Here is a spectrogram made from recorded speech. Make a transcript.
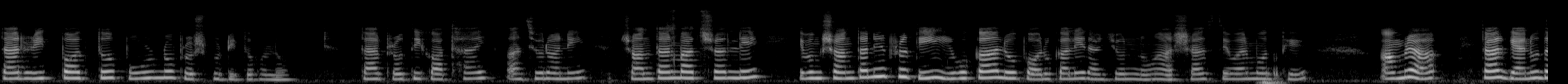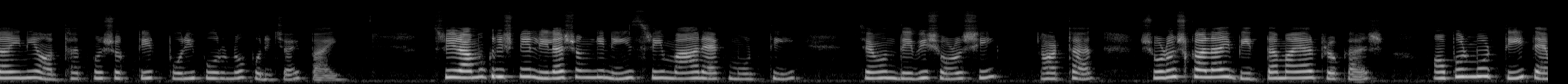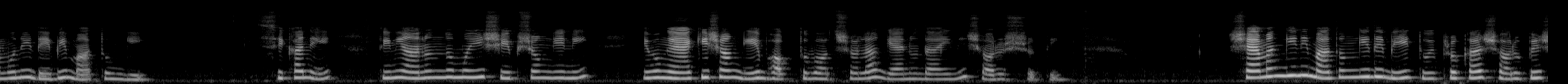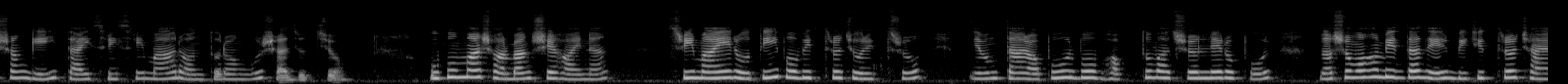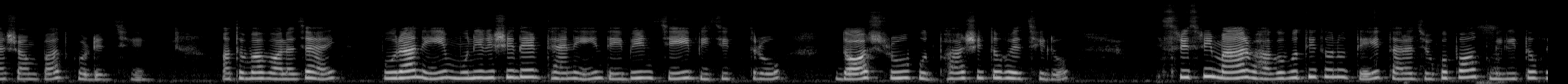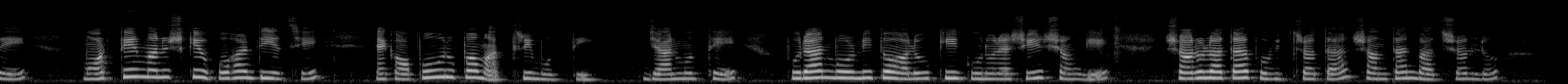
তার হৃৎপদ্ম পূর্ণ প্রস্ফুটিত হলো। তার প্রতি কথায়, আচরণে, সন্তান বাৎসল্যে এবং সন্তানের প্রতি ইহকাল ও পরকালের জন্য আশ্বাস দেওয়ার মধ্যে আমরা তার জ্ঞানদায়িনী অধ্যাত্ম শক্তির পরিপূর্ণ পরিচয় পাই। শ্রীরামকৃষ্ণের লীলাসঙ্গিনী শ্রী মার এক মূর্তি, যেমন দেবী ষোড়শী, অর্থাৎ ষোড়শ কলায় বিদ্যামায়ার প্রকাশ অপর মূর্তি তেমনই দেবী মাতঙ্গী। সেখানে তিনি আনন্দময়ী শিবসঙ্গিনী এবং একই সঙ্গে ভক্তবৎসলা জ্ঞানদায়িনী সরস্বতী। শ্যামাঙ্গিনী মাতঙ্গী দেবীর দুই প্রকার স্বরূপের সঙ্গেই তাই শ্রী শ্রী মার অন্তরঙ্গ সাজুজ্য উপমা সর্বাংশে হয় না। শ্রীমায়ের অতি পবিত্র চরিত্র এবং তার অপূর্ব ভক্ত বাৎসল্যের ওপর দশমহাবিদ্যাদের বিচিত্র ছায়া সম্পাদ ঘটেছে। অথবা বলা যায়, পুরাণে মুনি ঋষিদের ধ্যানে দেবীর যে বিচিত্র দশ রূপ উদ্ভাসিত হয়েছিল, শ্রী শ্রী মার ভাগবতী তনুতে তারা যুগপথ মিলিত হয়ে মর্তের মানুষকে উপহার দিয়েছে এক অপরূপা মাতৃমূর্তি, যার মধ্যে পুরাণ বর্ণিত অলৌকিক গুণরাশির সঙ্গে সরলতা, পবিত্রতা, সন্তান বাৎসল্য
